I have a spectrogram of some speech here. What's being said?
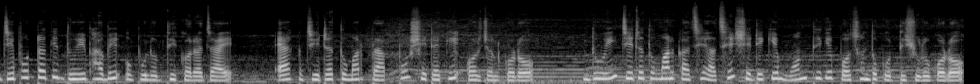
জীবনটাকে দুইভাবে উপলব্ধি করা যায়। এক, যেটা তোমার প্রাপ্য সেটাকে অর্জন করো। দুই, যেটা তোমার কাছে আছে সেটিকে মন থেকে পছন্দ করতে শুরু করো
